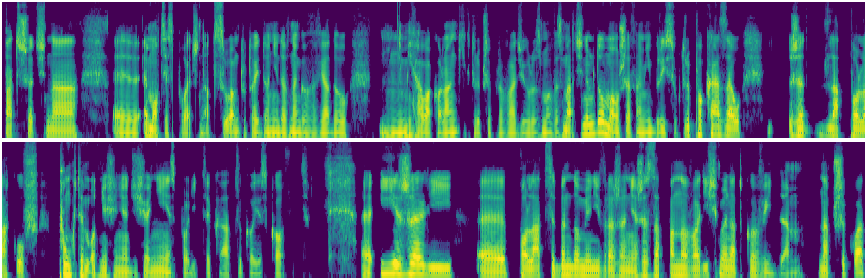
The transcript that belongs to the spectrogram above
patrzeć na e, emocje społeczne. Odsyłam tutaj do niedawnego wywiadu mm, Michała Kolanki, który przeprowadził rozmowę z Marcinem Dumą, szefem Ibrisu, który pokazał, że dla Polaków punktem odniesienia dzisiaj nie jest polityka, tylko jest COVID. E, I jeżeli e, Polacy będą mieli wrażenie, że zapanowaliśmy nad COVID-em, na przykład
